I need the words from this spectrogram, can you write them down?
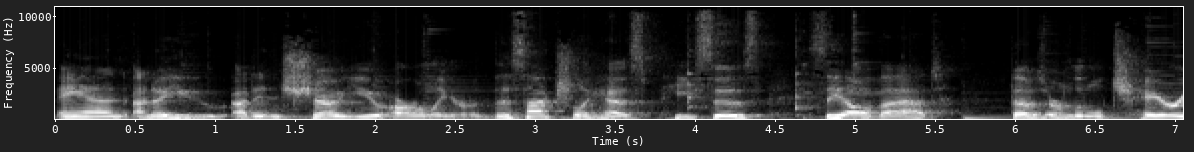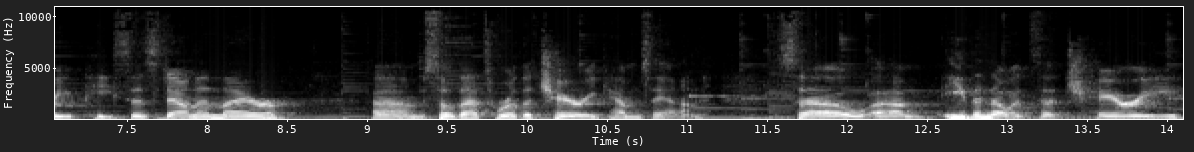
And I know you, I didn't show you earlier. This actually has pieces. See all that? Those are little cherry pieces down in there. Um, so that's where the cherry comes in. So um, even though it's a cherry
